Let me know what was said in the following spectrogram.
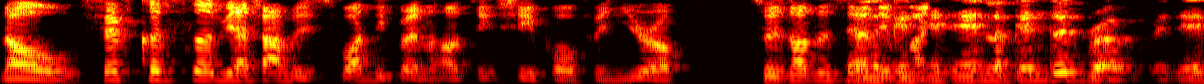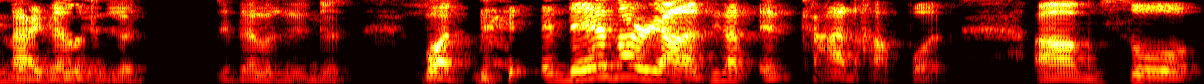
Now, fifth could still be a championship spot depending on how things shape off in Europe. So it's not they're necessarily looking, it ain't looking good, bro. It ain't looking they're looking good. They're looking good. But there's a reality that it can't happen. Um, so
